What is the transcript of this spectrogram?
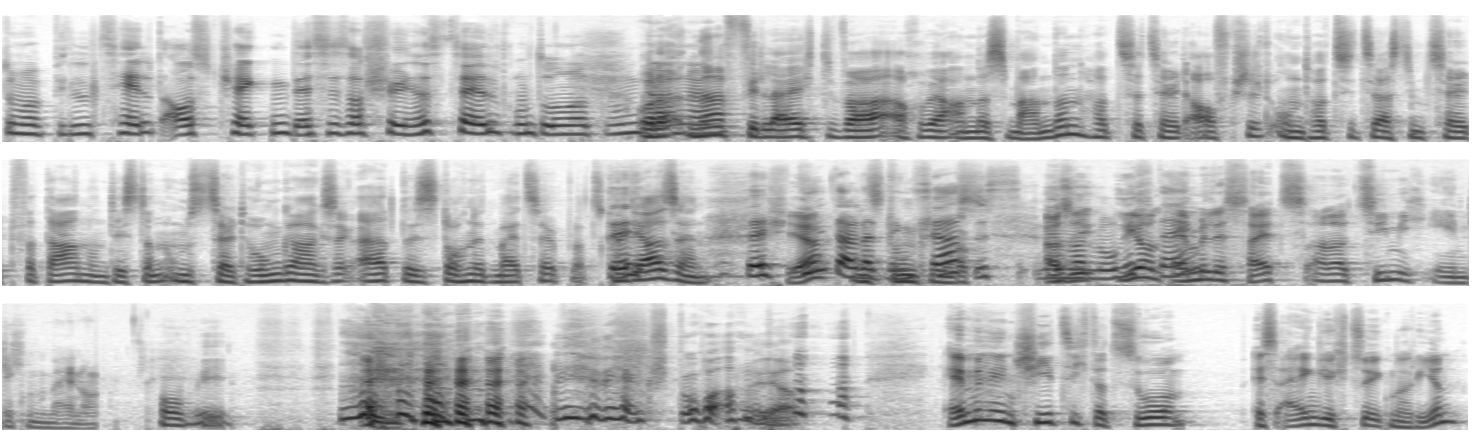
tu mal ein bisschen Zelt auschecken, das ist ein schönes Zelt rundum und Oder umgegangen. na, vielleicht war auch wer anders wandern, hat sein Zelt aufgestellt und hat sie zuerst im Zelt vertan und ist dann ums Zelt rumgegangen und gesagt, ah, das ist doch nicht mein Zeltplatz. Könnte ja sein. Das Ja, stimmt wenn's allerdings, ja. Das, Also ihr und denkt, Emily seid einer ziemlich ähnlichen Meinung. Oh weh. wir wären gestorben. Ja. Emily entschied sich dazu, es eigentlich zu ignorieren.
